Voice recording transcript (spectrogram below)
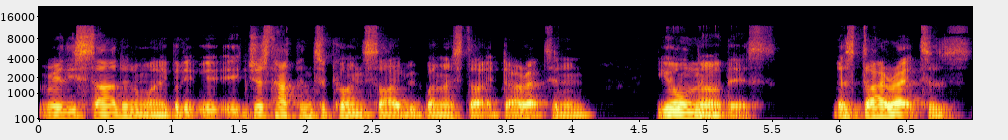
really sad in a way. But it, it just happened to coincide with when I started directing. And you'll know this as directors.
